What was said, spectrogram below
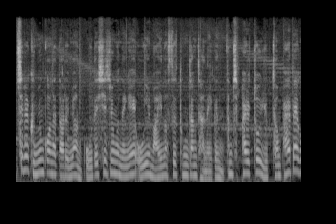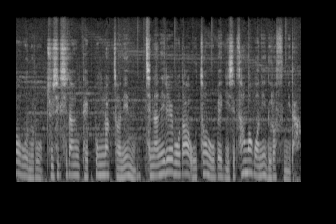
7일 금융권에 따르면 5대 시중은행의 5일 마이너스 통장 잔액은 38조 6,800억 원으로 주식시장 대폭락 전인 지난 1일보다 5,523억 원이 늘었습니다.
